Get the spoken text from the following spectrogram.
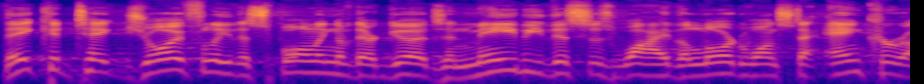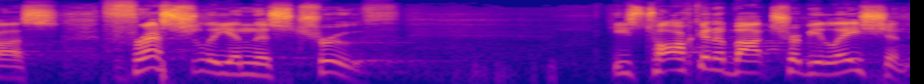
They could take joyfully the spoiling of their goods. And maybe this is why the Lord wants to anchor us freshly in this truth. He's talking about tribulation.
